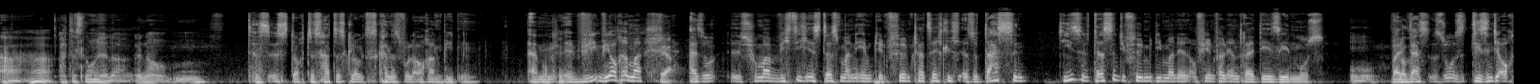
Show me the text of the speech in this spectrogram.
Aha. Ach, das Neue da, genau. Mhm. Das ist doch, das hat es, glaube ich, das kann es wohl auch anbieten. Ähm, Okay. äh, wie, wie auch immer. Ja. Also äh, schon mal wichtig ist, dass man eben den Film tatsächlich, also das sind diese, das sind die Filme, die man in, auf jeden Fall in 3D sehen muss. Weil das so, die sind ja auch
